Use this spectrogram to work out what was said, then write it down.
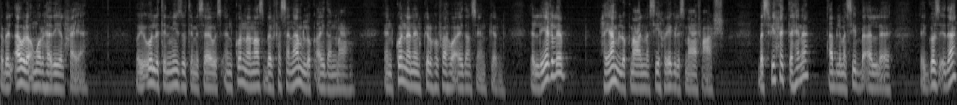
فبالأولى أمور هذه الحياة. ويقول لتلميذه تيمساوس إن كنا نصبر فسنملك أيضا معه. إن كنا ننكره فهو أيضا سينكرنا. اللي يغلب هيملك مع المسيح ويجلس معاه في عرش. بس في حتة هنا قبل ما أسيب بقى الجزء ده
